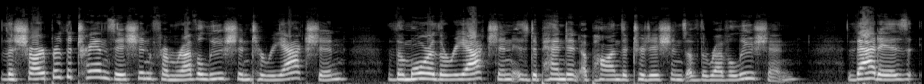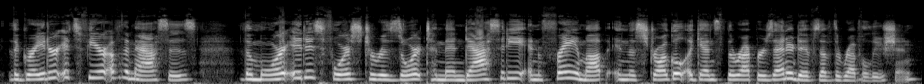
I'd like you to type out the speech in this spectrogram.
The sharper the transition from revolution to reaction, the more the reaction is dependent upon the traditions of the revolution. That is, the greater its fear of the masses, the more it is forced to resort to mendacity and frame up in the struggle against the representatives of the revolution.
